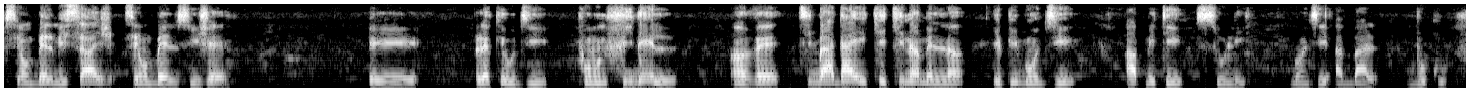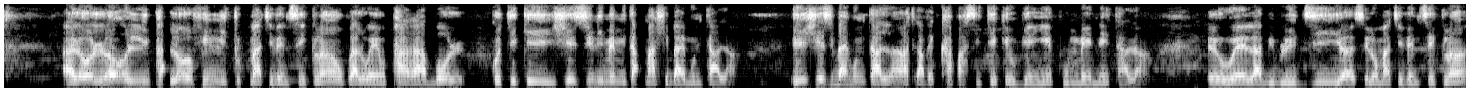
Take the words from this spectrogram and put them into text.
se yon bel mesaj, se yon bel sije, e leke ou di, pou moun fidel anve ti bagay ke ki nan men lan, epi bon di ap mette sou li. Bon di ap bal boku. Alors lor, li, lor fin li tout mati 25 lan, ou pral wè yon parabol, kote ke Jezu li men mi tap mache bay moun talan. E Jezu bay moun talan atrave kapasite ke ou genyen pou mene talan. E wè la Bible di, euh, selon mati 25 lan,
